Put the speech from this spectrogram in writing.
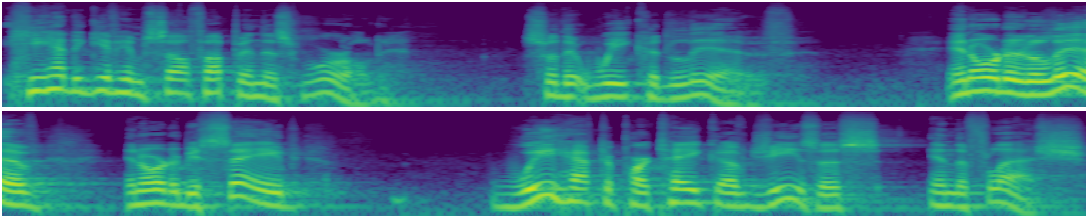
He had to give Himself up in this world so that we could live. In order to live, in order to be saved, we have to partake of Jesus in the flesh.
